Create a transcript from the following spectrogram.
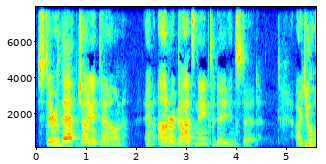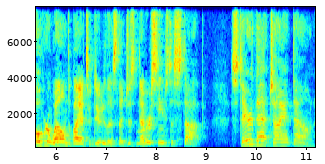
Stare that giant down and honor God's name today instead. Are you overwhelmed by a to do list that just never seems to stop? Stare that giant down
